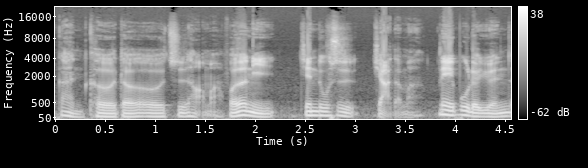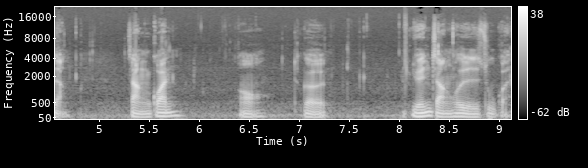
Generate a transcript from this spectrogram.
但可得而知好吗？否则你监督是假的嘛？内部的园长、长官，哦，这个园长或者是主管。”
